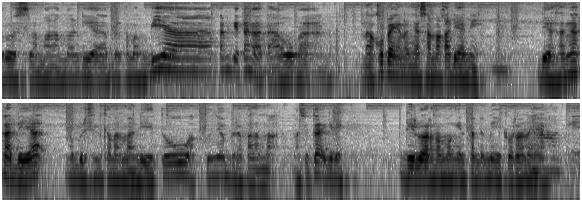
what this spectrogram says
terus lama-lama dia berkembang biak, kan kita nggak tahu kan. Nah, aku pengen nanya sama Kak Dea nih. Biasanya Kak Dea ngebersihin kamar mandi itu waktunya berapa lama? Maksudnya gini, di luar ngomongin pandemi corona ya Ah, oke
